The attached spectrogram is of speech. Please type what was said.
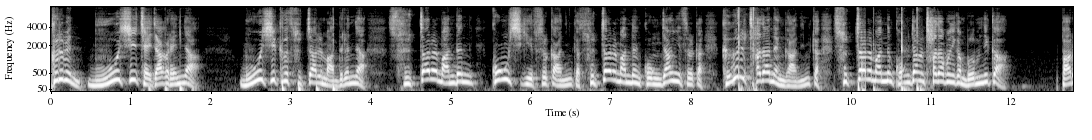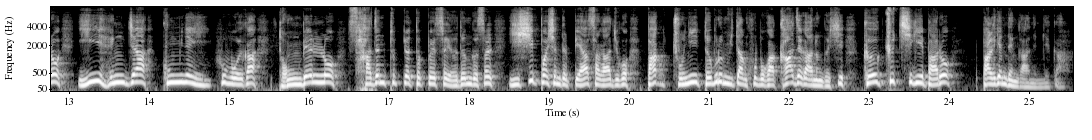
그러면 무엇이 제작을 했냐? 무엇이 그 숫자를 만들었냐? 숫자를 만든 공식이 있을 거 아닙니까? 숫자를 만든 공장이 있을까? 그걸 찾아낸 거 아닙니까? 숫자를 만든 공장을 찾아보니까 뭡니까? 바로 이행자 국민의 후보가 동별로 사전투표 득표에서 얻은 것을 20%를 빼앗아 가지고 박준희 더불어민주당 후보가 가져가는 것이 그 규칙이 바로 발견된 거 아닙니까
